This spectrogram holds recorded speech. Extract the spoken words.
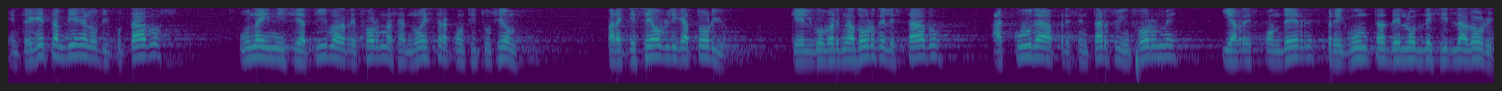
Entregué también a los diputados una iniciativa de reformas a nuestra Constitución para que sea obligatorio que el gobernador del Estado acuda a presentar su informe y a responder preguntas de los legisladores.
